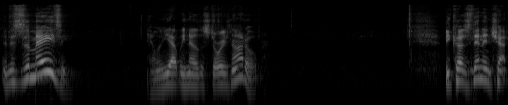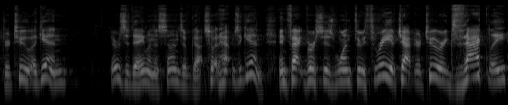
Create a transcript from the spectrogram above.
And this is amazing. And yet we know the story's not over. Because then in chapter 2, again, there was a day when the sons of God, so it happens again. In fact, verses 1 through 3 of chapter 2 are exactly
